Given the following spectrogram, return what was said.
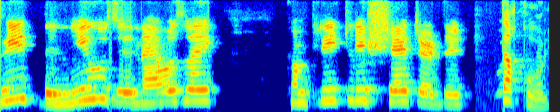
read the news and I was like completely shattered تقول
